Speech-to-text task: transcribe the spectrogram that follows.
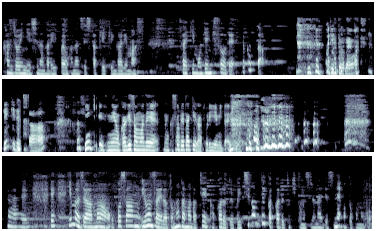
感情移入しながらいっぱいお話しした経験があります。最近も元気そうで、よかった。ありがとうございます。元気でした元気ですね、おかげさまで。なんかそれだけが取り柄みたいな。はい。え、今じゃあまあ、お子さん4歳だとまだまだ手かかるというか、一番手かかる時かもしれないですね、男の子。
